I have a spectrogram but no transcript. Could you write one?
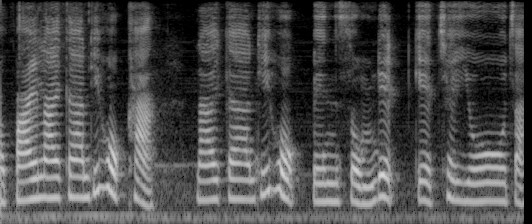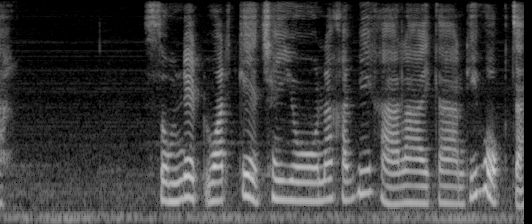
ต่อไปรายการที่ 6 ค่ะ รายการที่ 6 เป็นสมเด็จเกตชโยจ้ะสมเด็จวัดเกตชโยนะคะพี่ขารายการที่ 6 จ้ะ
